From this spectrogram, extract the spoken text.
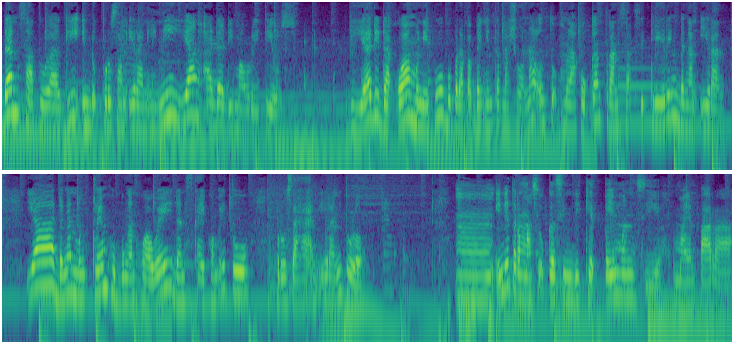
dan satu lagi induk perusahaan Iran ini yang ada di Mauritius. Dia didakwa menipu beberapa bank internasional untuk melakukan transaksi clearing dengan Iran. Ya, dengan mengklaim hubungan Huawei dan Skycom itu, perusahaan Iran itu loh. Hmm, ini termasuk ke syndicate payment sih, lumayan parah.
